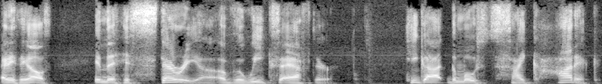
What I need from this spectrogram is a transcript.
anything else, in the hysteria of the weeks after, he got the most psychotic,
